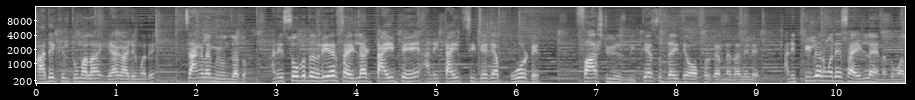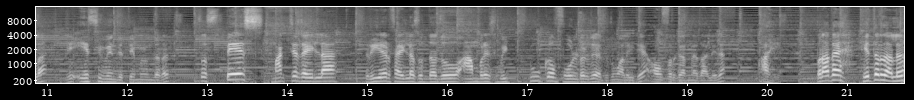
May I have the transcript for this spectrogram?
हा देखील तुम्हाला ह्या गाडीमध्ये चांगला मिळून जातो. आणि सोबतच रिअर साईडला टाईप ए आणि टाईप सीच्या ज्या पोर्ट आहेत फास्ट यू एस बी त्या सुद्धा इथे ऑफर करण्यात आलेले आहेत. आणि पिलरमध्ये साईडला आहे ना तुम्हाला जे ए सी वेंज ते मिळून जातात. सो स्पेस मागच्या साईडला रिअर साईडला सुद्धा जो armrest with two cup holder जो आहे तो तुम्हाला इथे ऑफर करण्यात आलेला आहे. बरं आता हे तर झालं.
